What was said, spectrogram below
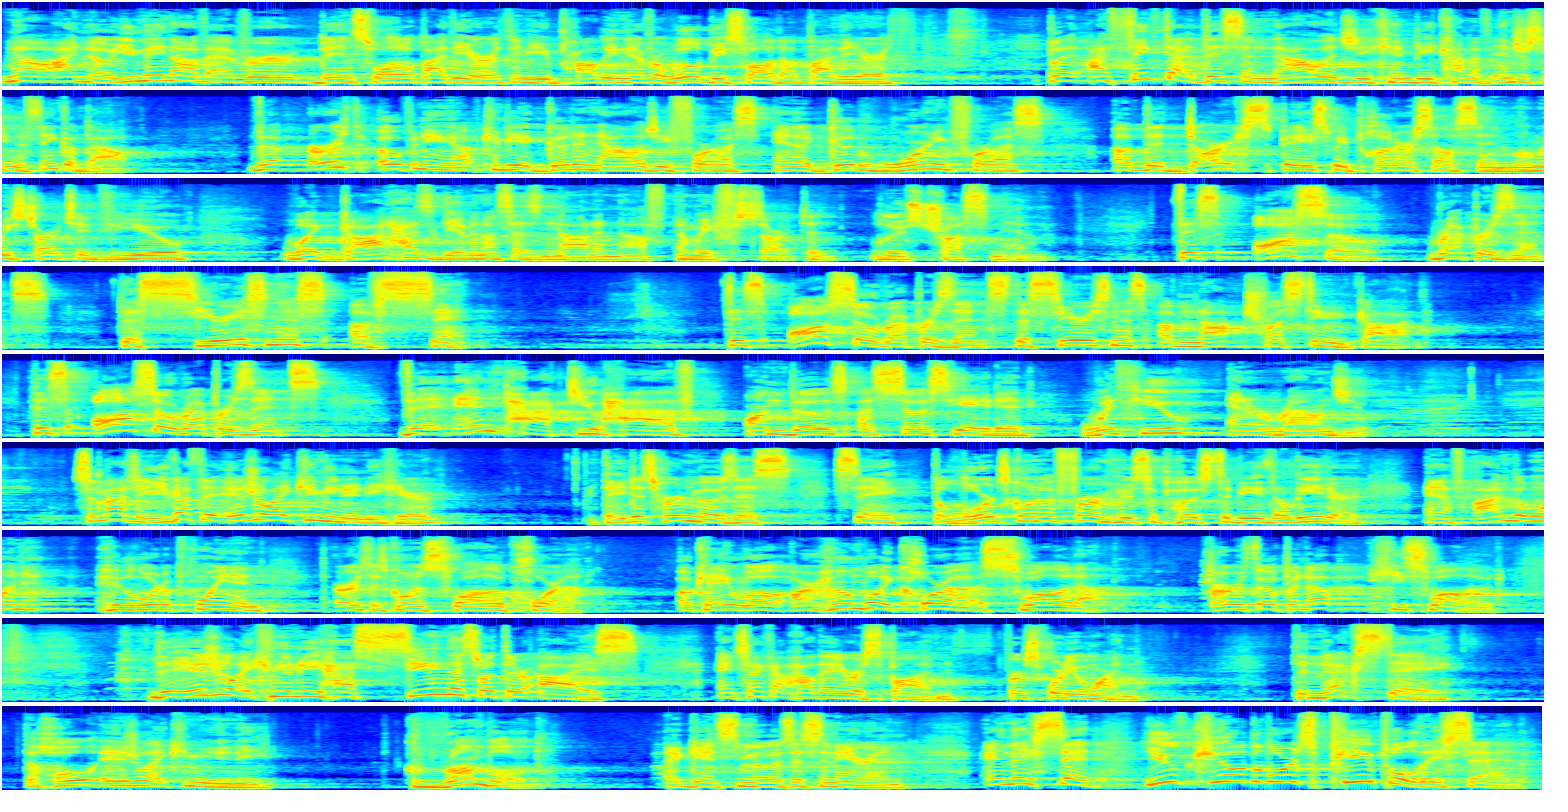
Now, I know you may not have ever been swallowed up by the earth, and you probably never will be swallowed up by the earth. But I think that this analogy can be kind of interesting to think about. The earth opening up can be a good analogy for us and a good warning for us of the dark space we put ourselves in when we start to view what God has given us as not enough and we start to lose trust in Him. This also represents the seriousness of sin. This also represents the seriousness of not trusting God. This also represents the impact you have on those associated with you and around you. So imagine you got the Israelite community here. They just heard Moses say, The Lord's going to affirm who's supposed to be the leader. And if I'm the one who the Lord appointed, the earth is going to swallow Korah. Okay, well, our homeboy Korah swallowed up. Earth opened up, he swallowed. The Israelite community has seen this with their eyes. And check out how they respond. Verse 41. The next day, the whole Israelite community grumbled against Moses and Aaron. And they said, You've killed the Lord's people, they said.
